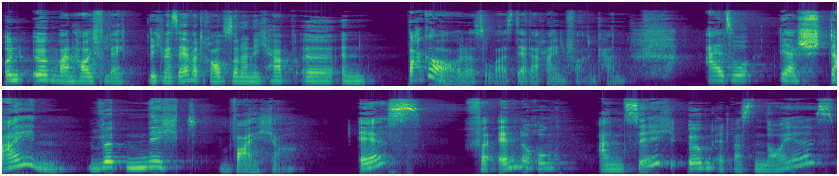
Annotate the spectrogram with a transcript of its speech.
Und irgendwann haue ich vielleicht nicht mehr selber drauf, sondern ich habe äh, einen Bagger oder sowas, der da reinfahren kann. Also der Stein wird nicht weicher. Es, Veränderung an sich, irgendetwas Neues,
